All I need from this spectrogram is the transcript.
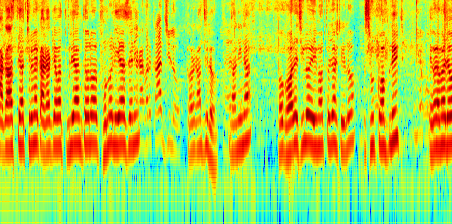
কাকা আসতে যাচ্ছিল না কাকাকে আবার তুলে আনতে হলো আর ফোনও নিয়ে আসেনি। ঘরে কাজ ছিল। কাঁদছিল জানি না। ও ঘরে ছিল এইমাত্র জাস্ট এলো। শ্যুট কমপ্লিট এবার আমরা যাব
